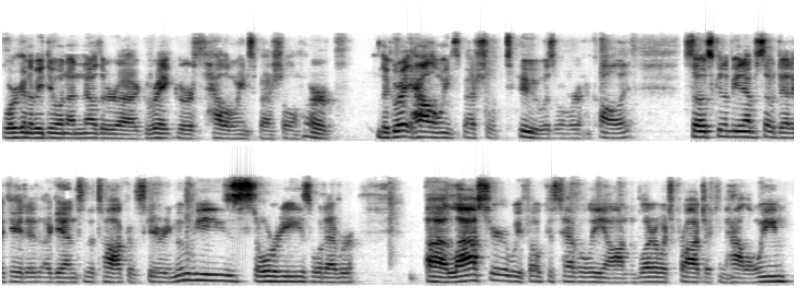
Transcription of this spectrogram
we're going to be doing another uh, Great Girth Halloween special, or the Great Halloween Special 2 is what we're going to call it. So it's going to be an episode dedicated again to the talk of scary movies, stories, whatever. Uh, last year we focused heavily on Blair Witch Project and Halloween.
